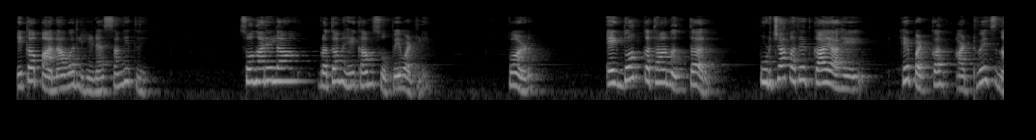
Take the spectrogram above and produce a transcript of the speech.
एका पानावर लिहिण्यास सांगितले. सोनालीला प्रथम हे काम सोपे वाटले. पण एक दोन कथानंतर पुढच्या कथेत काय आहे? हे पटकन आठवेच ना.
